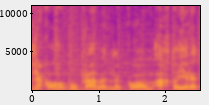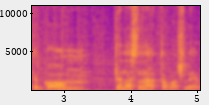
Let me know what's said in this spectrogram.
для кого був праведником, а хто єретиком, для нас не надто важливо.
